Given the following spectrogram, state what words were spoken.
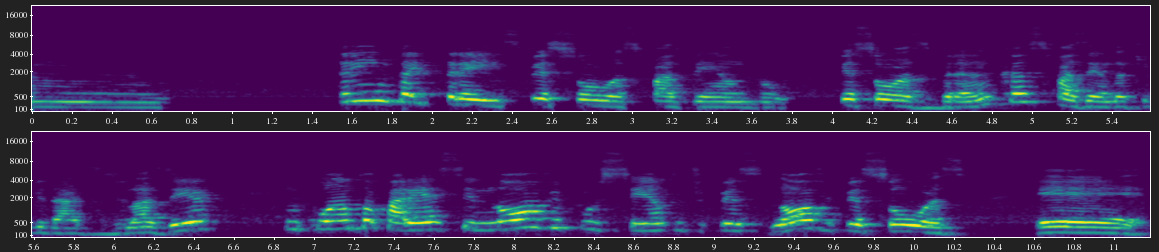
um, 33 pessoas fazendo pessoas brancas fazendo atividades de lazer, enquanto aparece 9% de 9 pessoas é,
